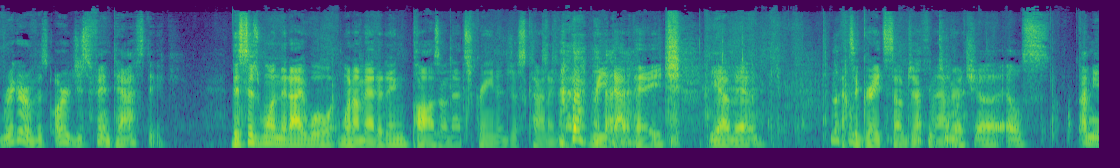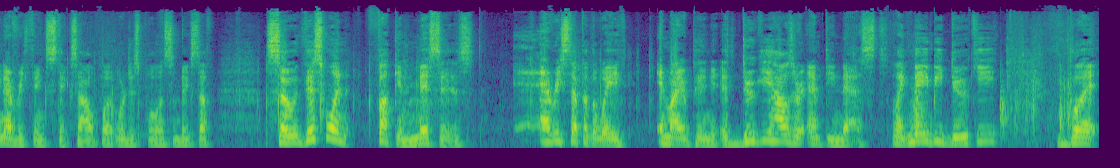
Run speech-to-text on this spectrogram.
rigor of his art, just fantastic. This is one that I will, when I'm editing, pause on that screen and just kind of like read that page. Yeah, man. That's a great subject Nothing too much uh, else. I mean, everything sticks out, but we're just pulling some big stuff. So this one fucking misses every step of the way, in my opinion. It's Doogie Howser Empty Nest. Like maybe Doogie, but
